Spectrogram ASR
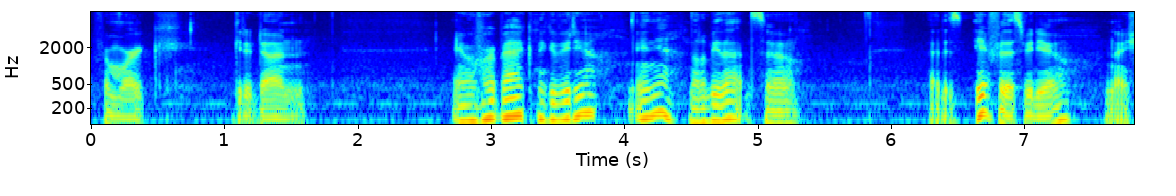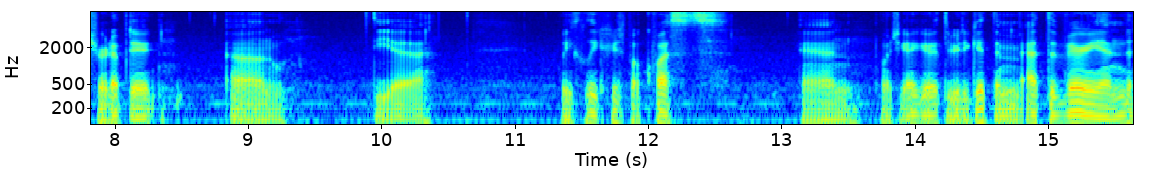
from work, get it done, and report back, make a video, and yeah, that'll be that. So that is it for this video. Nice short update the uh, weekly Crucible quests and what you gotta go through to get them at the very end.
